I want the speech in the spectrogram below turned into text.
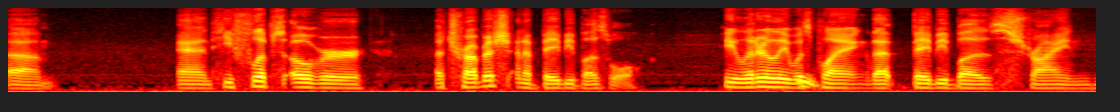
Um, and he flips over a Trubbish and a Baby Buzzwole. He literally was Mm. playing that Baby Buzz Shrine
